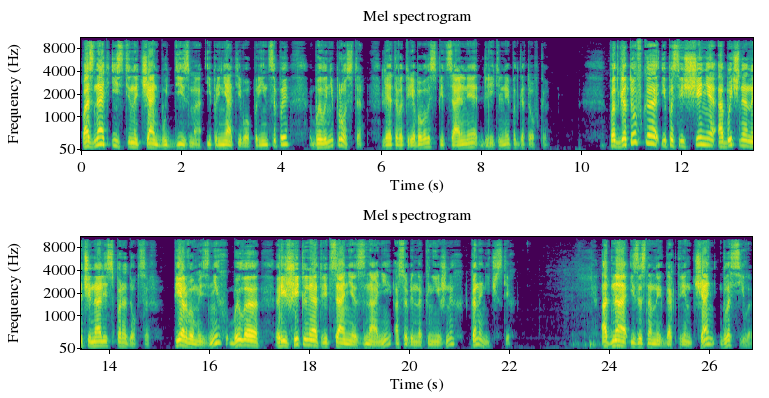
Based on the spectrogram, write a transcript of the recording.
Познать истины чань-буддизма и принять его принципы было непросто. Для этого требовалась специальная длительная подготовка. Подготовка и посвящение обычно начинались с парадоксов. Первым из них было решительное отрицание знаний, особенно книжных, канонических. Одна из основных доктрин Чань гласила,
